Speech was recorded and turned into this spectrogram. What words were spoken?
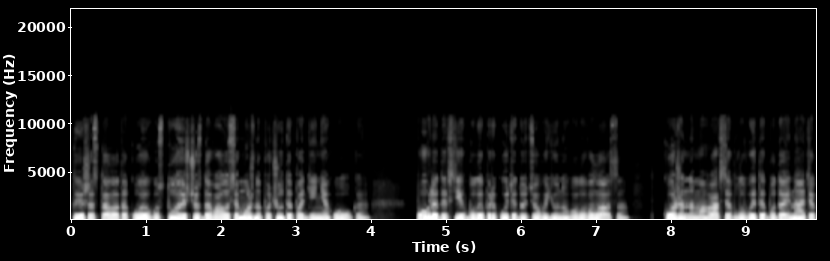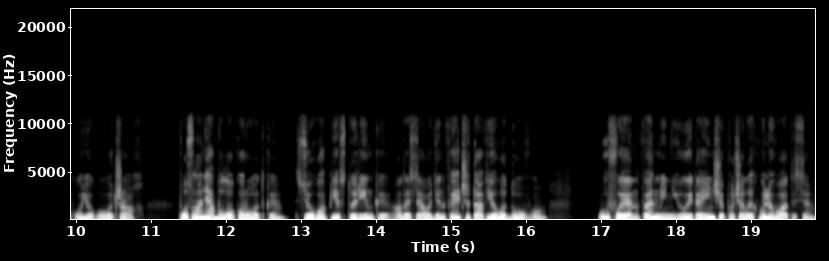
Тиша стала такою густою, що, здавалося, можна почути падіння голки. Погляди всіх були прикуті до цього юного ловеласа. Кожен намагався вловити бодай натяк у його очах. Послання було коротке, всього півсторінки, але Сяо Дінфей читав його довго. У Фен, Фен Мін'юй та інші почали хвилюватися.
